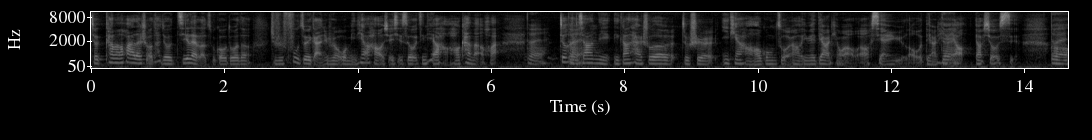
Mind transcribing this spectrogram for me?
就看漫画的时候他就积累了足够多的就是负罪感，就是我明天要好好学习，所以我今天要好好看漫画。对，就很像你你刚才说的，就是一天好好工作，然后因为第二天我要我要闲鱼了，我第二天要要休息。对，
